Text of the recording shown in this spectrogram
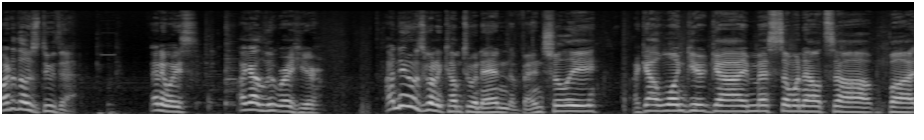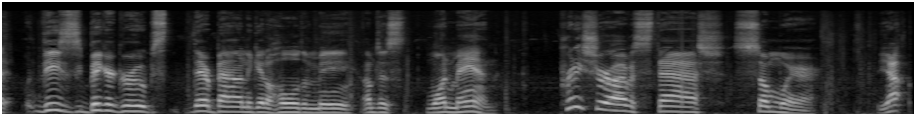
why did those do that? Anyways, I got loot right here. I knew it was going to come to an end eventually. I got one geared guy, messed someone else up, but these bigger groups, they're bound to get a hold of me. I'm just one man. Pretty sure I have a stash somewhere. Yep.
